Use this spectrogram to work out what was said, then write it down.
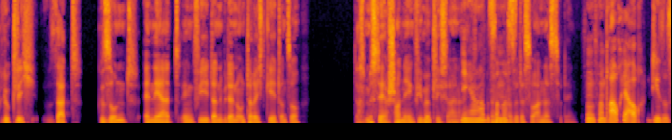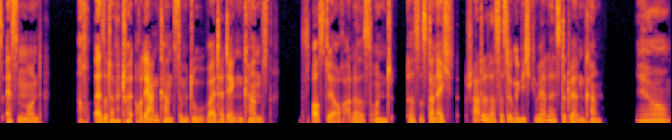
glücklich, satt, gesund, ernährt irgendwie dann wieder in den Unterricht geht und so. Das müsste ja schon irgendwie möglich sein. Ja, ne? besonders Also das so anders zu denken. Sonst man braucht ja auch dieses Essen und auch, also damit du halt auch lernen kannst, damit du weiterdenken kannst. Das brauchst du ja auch alles und das ist dann echt schade, dass das irgendwie nicht gewährleistet werden kann. Ja,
